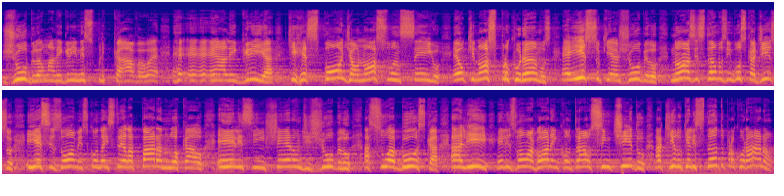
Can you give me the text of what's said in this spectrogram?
Júbilo é uma alegria inexplicável, é, é, é, é, a alegria que responde ao nosso anseio, é o que nós procuramos, é isso que é júbilo. Nós estamos em busca disso, e esses homens, quando a estrela para no local, eles se encheram de júbilo, a sua busca, ali eles vão agora encontrar o sentido, aquilo que eles tanto procuraram.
